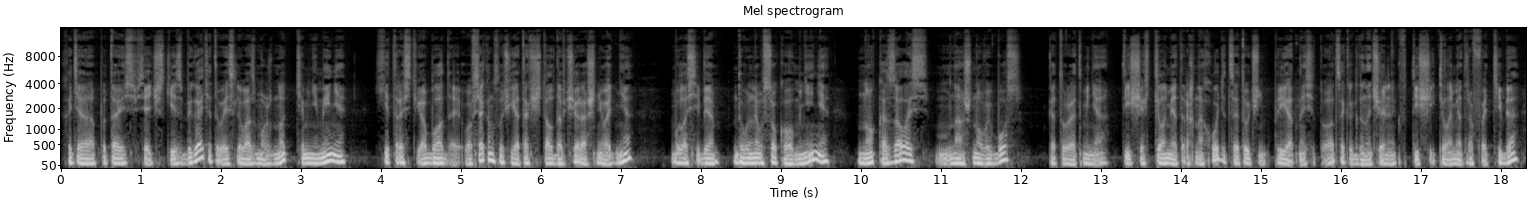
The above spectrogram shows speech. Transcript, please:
Хотя пытаюсь всячески избегать этого, если возможно, но, тем не менее, хитростью обладаю. Во всяком случае, я так считал до вчерашнего дня. Был о себе довольно высокого мнения, но, казалось, наш новый босс, который от меня в тысячах километрах находится, это очень приятная ситуация, когда начальник в тысячи километров от тебя –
